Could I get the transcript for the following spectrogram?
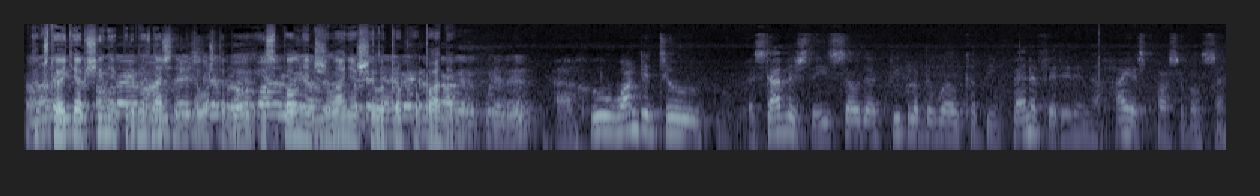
так что эти общины предназначены для того, чтобы исполнить желание Шрилы Прабхупады. Who wanted to establish these so that people of the world could be benefited in the highest possible sense.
